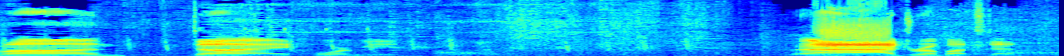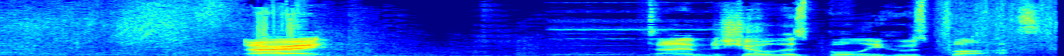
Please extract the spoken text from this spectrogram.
Come on, die for me. Ah, Drobot's dead. Alright. Time to show this bully who's boss.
